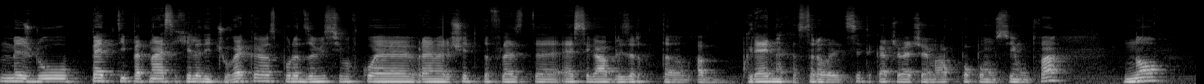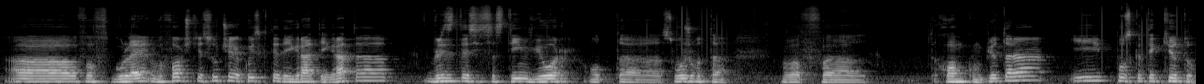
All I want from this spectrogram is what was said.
между 5 и 15 хиляди човека, според зависи в кое време решите да влезете. Е сега Blizzard апгрейднаха сървърите си, така че вече е малко по-поносимо това. Но а, в, голем, в общия случай, ако искате да играете играта, влизате си с TeamViewer от а, службата в а, хом компютъра и пускате Q-то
